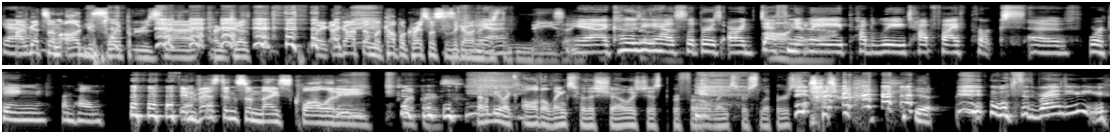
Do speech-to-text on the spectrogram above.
Yeah. I've got some UGG slippers that are just like I got them a couple Christmases ago and they're Yeah. just amazing. Yeah, cozy house slippers are oh, definitely probably top five perks of working from home. Invest in some nice quality slippers. That'll be like all the links for the show is just referral links for slippers. yeah. What's the brand you use?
